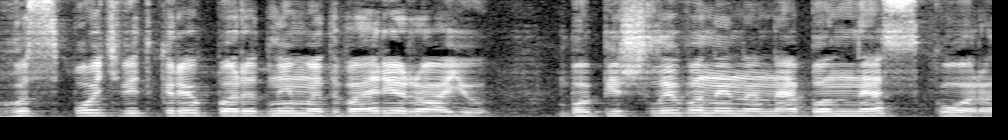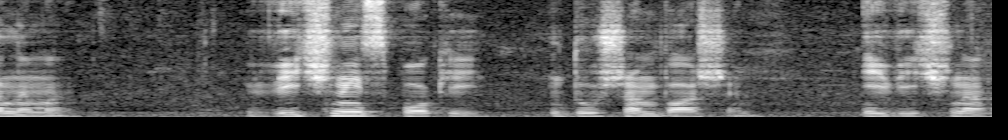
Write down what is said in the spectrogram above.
Господь відкрив перед ними двері раю, бо пішли вони на небо нескореними. Вічний спокій душам вашим і вічна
